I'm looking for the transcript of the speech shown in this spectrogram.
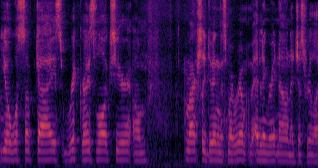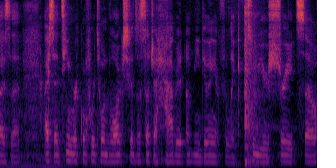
Yo, what's up guys? Rick Ghrist Vlogs here. Um, I'm actually doing this in my room. I'm editing right now and I just realized that I said Team Rick 1421 Vlogs because it's such a habit of me doing it for like two years straight. So,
